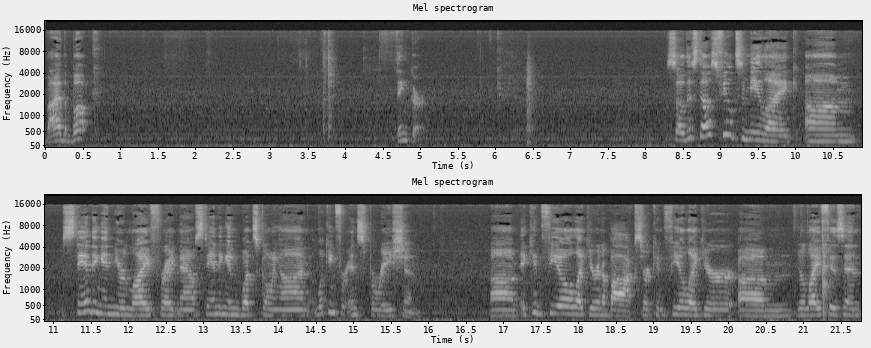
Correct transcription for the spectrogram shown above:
Buy the book. Thinker. So this does feel to me like um, standing in your life right now, standing in what's going on, looking for inspiration. Um, it can feel like you're in a box, or it can feel like your um, your life isn't.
